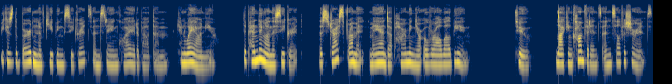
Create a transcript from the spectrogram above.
because the burden of keeping secrets and staying quiet about them can weigh on you. Depending on the secret, the stress from it may end up harming your overall well-being. Two, lacking confidence and self-assurance.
